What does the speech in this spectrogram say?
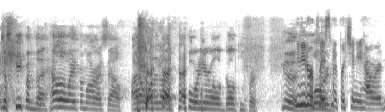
He's coming. Just keep him the hell away from RSL. I don't want another 40 year old goalkeeper. Good. You need a Lord. replacement for Timmy Howard,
